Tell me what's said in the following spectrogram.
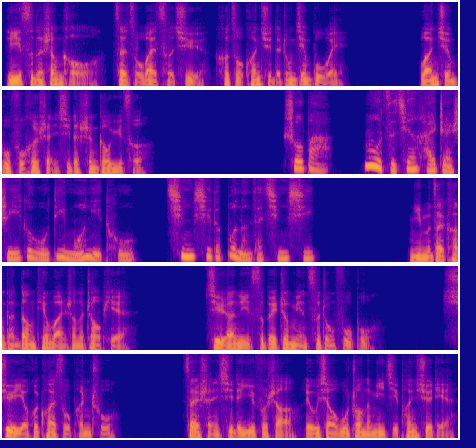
李四的伤口在左外侧区和左髋区的中间部位，完全不符合沈西的身高预测。说罢，穆子谦还展示一个五 D 模拟图，清晰的不能再清晰。你们再看看当天晚上的照片，既然李四被正面刺中腹部。血液会快速喷出，在沈西的衣服上留下雾状的密集喷血点。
